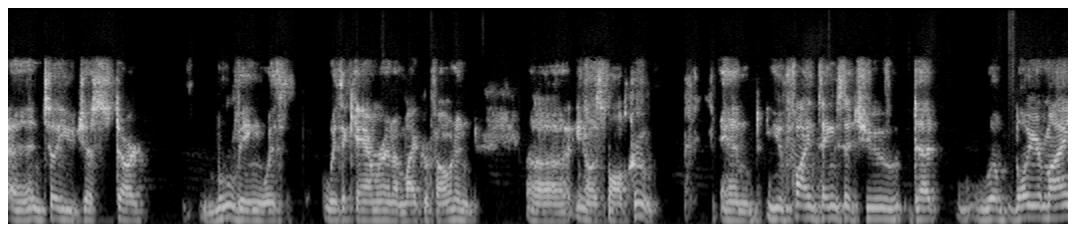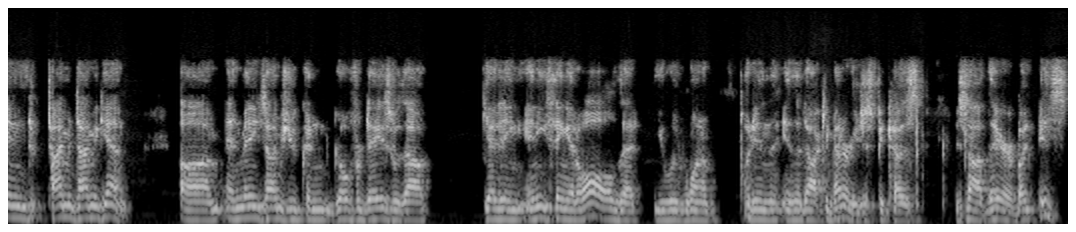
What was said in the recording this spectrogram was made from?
uh, until you just start moving with with a camera and a microphone and uh, you know a small crew. And you find things that you that will blow your mind time and time again. Um, and many times you can go for days without getting anything at all that you would want to put in the, in the documentary just because it's not there. But it's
